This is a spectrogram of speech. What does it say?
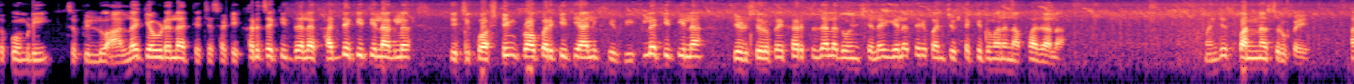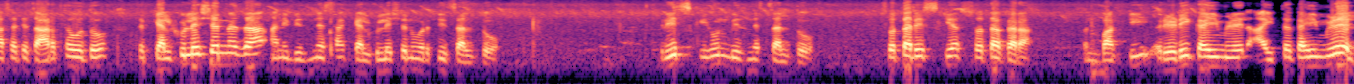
तर कोंबडीचं पिल्लू आलं केवढ्याला? त्याच्यासाठी खर्च किती झाला खाद्य किती लागलं? त्याची कॉस्टिंग प्रॉपर किती आली? हे विकलं कितीला? दीडशे रुपये खर्च झाला दोनशेला गेला तरी पंचवीस टक्के तुम्हाला नफा झाला. म्हणजेच पन्नास रुपये. असा त्याचा अर्थ होतो. तर कॅल्क्युलेशन न जा आणि बिझनेस हा कॅल्क्युलेशन वरती चालतो. रिस्क घेऊन बिझनेस चालतो. स्वतः रिस्क घ्या स्वतः करा. पण बाकी रेडी काही मिळेल आयतं काही मिळेल.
